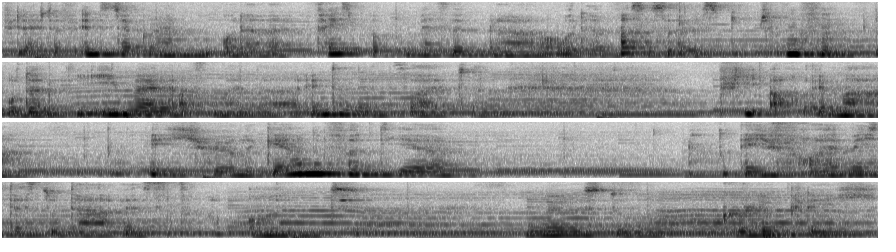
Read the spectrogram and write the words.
vielleicht auf Instagram oder Facebook Messenger oder was es alles gibt. oder die E-Mail auf meiner Internetseite. Wie auch immer. Ich höre gerne von dir. Ich freue mich, dass du da bist und mögest du glücklich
